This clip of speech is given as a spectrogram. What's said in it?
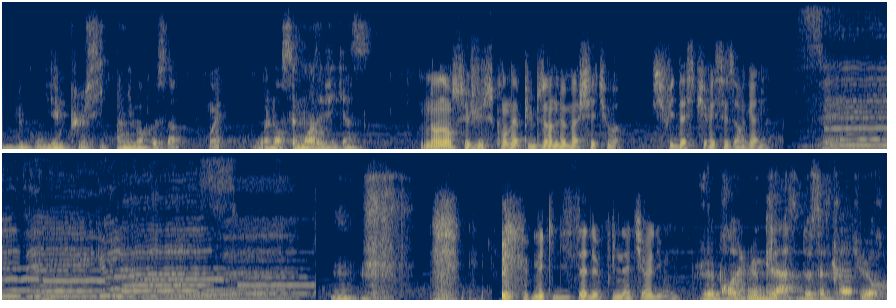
du coup il est plus si carnivore que ça. Ouais. Ou alors c'est moins efficace. Non, non, c'est juste qu'on a plus besoin de le mâcher, tu vois. Il suffit d'aspirer ses organes. Hmm. Mais qui dit ça le plus naturel du monde. Je vais prendre une glace de cette créature.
